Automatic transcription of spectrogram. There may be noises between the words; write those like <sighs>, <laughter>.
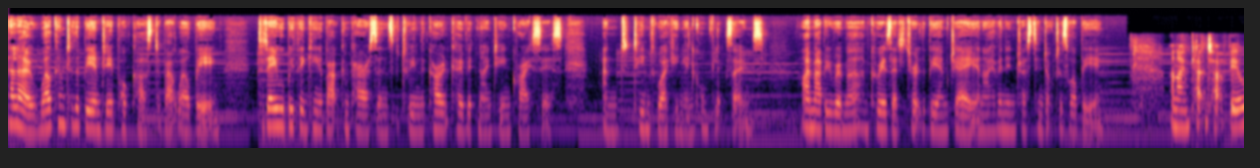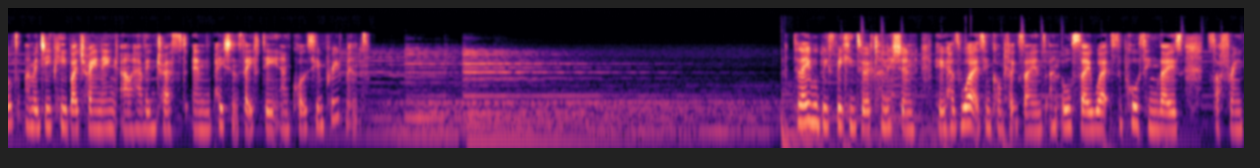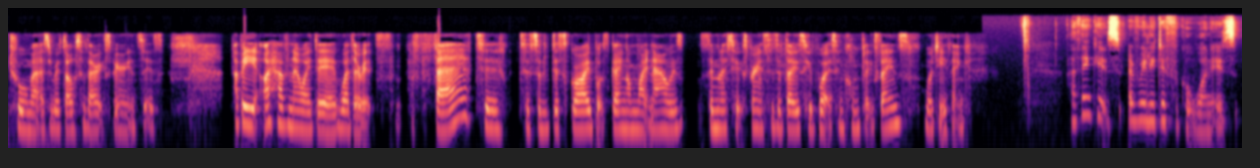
Hello, welcome to the BMJ podcast about well-being. Today we'll be thinking about comparisons between the current COVID-19 crisis and teams working in conflict zones. I'm Abby Rimmer, I'm careers editor at the BMJ and I have an interest in doctors' well-being. And I'm Kat Chatfield. I'm a GP by training and I have interest in patient safety and quality improvement. Today we'll be speaking to a clinician who has worked in conflict zones and also worked supporting those suffering trauma as a result of their experiences. Abby, I have no idea whether it's fair to, to sort of describe what's going on right now as similar to experiences of those who've worked in conflict zones. What do you think? I think it's a really difficult one. It's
